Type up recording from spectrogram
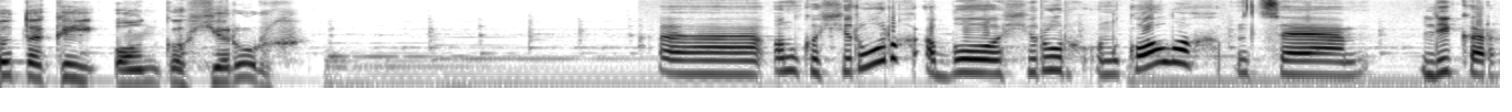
Хто такий онкохірург? Е, Онкохірург або хірург-онколог це лікар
